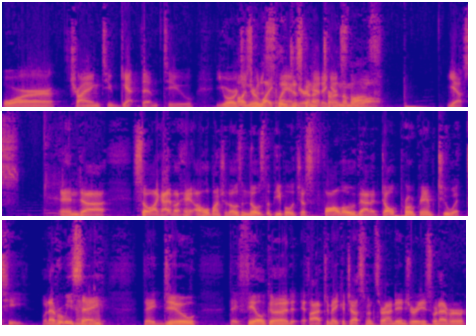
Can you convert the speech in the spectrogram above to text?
or trying to get them to you're oh, you're likely just going to turn them the off. Yes. And uh, so, like, I have a, a, whole bunch of those, and those are the people that just follow that adult program to a T. Whatever we say, mm-hmm. they do. They feel good. If I have to make adjustments around injuries, whatever,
